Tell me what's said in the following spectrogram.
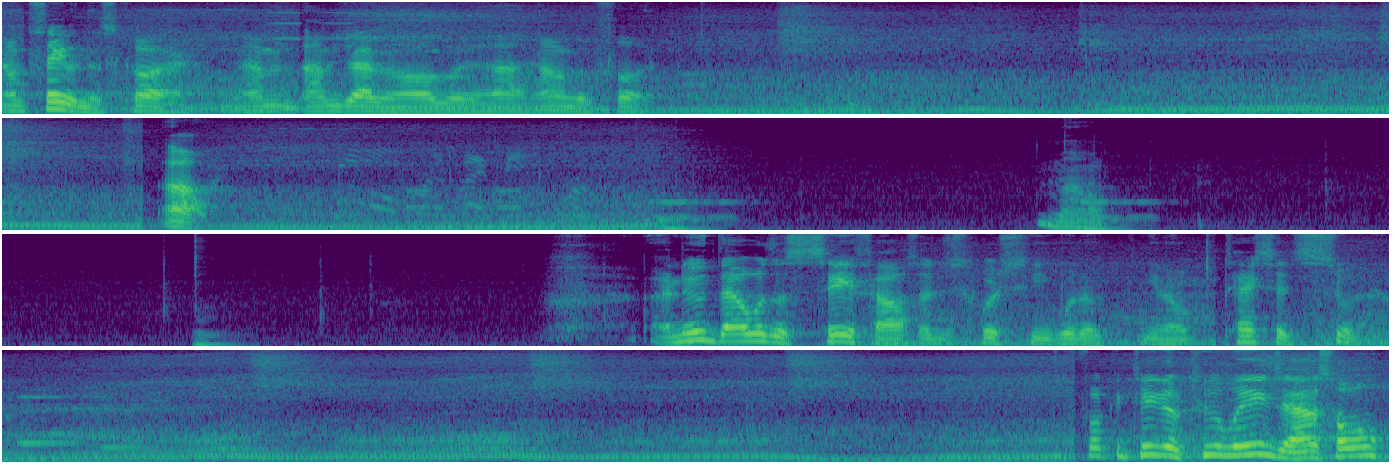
I'm saving this car. I'm I'm driving all the way out. I don't give a fuck. Oh. No. I knew that was a safe house. I just wish he would have, you know, texted sooner. Fucking take up two lanes, asshole.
